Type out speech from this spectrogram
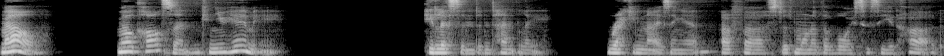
Mel! Mel Carson, can you hear me? He listened intently, recognizing it at first as one of the voices he had heard.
